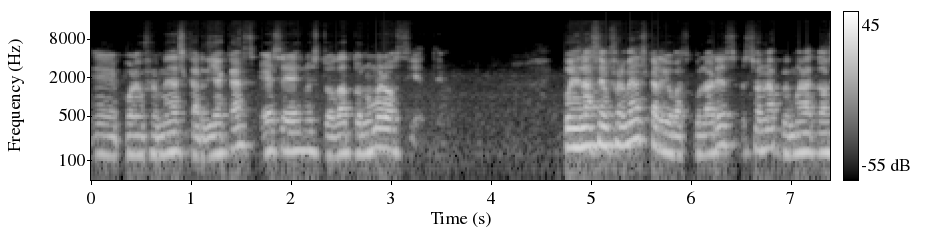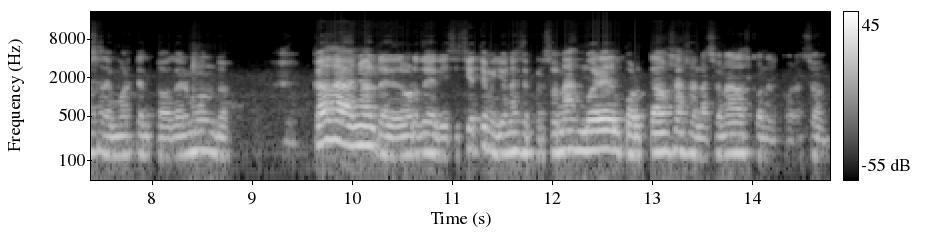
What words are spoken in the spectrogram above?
eh, por enfermedades cardíacas? Ese es nuestro dato número 7. Pues las enfermedades cardiovasculares son la primera causa de muerte en todo el mundo. Cada año alrededor de 17 millones de personas mueren por causas relacionadas con el corazón,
